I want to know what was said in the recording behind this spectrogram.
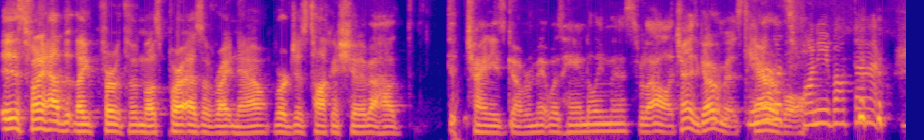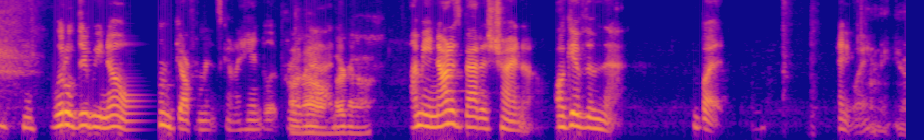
It's funny how, the, like, for the most part, as of right now, we're just talking shit about how the Chinese government was handling this. We're like, oh, the Chinese government is You know terrible. what's funny about that? Little did we know, our government's going to handle it I pretty know bad. they're gonna. I mean, not as bad as China. I'll give them that. But anyway, I mean, yeah.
